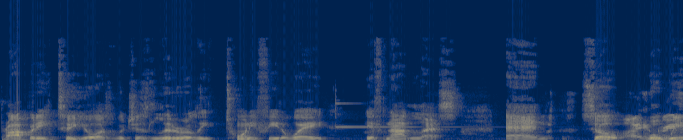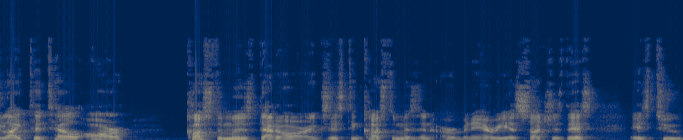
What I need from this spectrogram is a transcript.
property to yours, which is literally 20 feet away, if not less. And so, what we like to tell our customers that are existing customers in urban areas such as this is to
